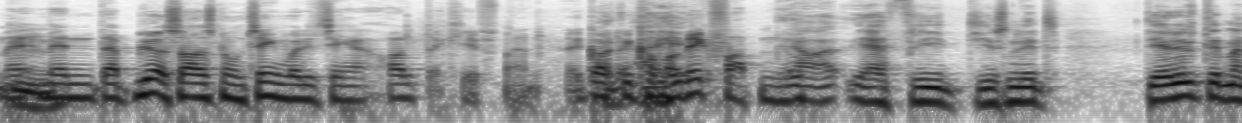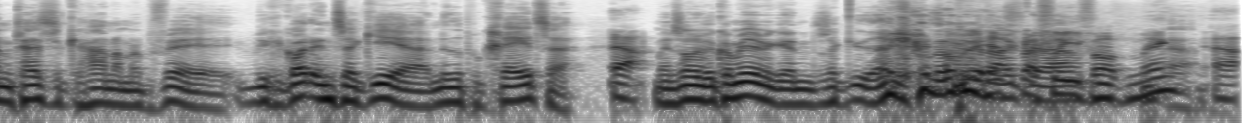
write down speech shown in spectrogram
Men, mm. men der bliver så også nogle ting, hvor de tænker, hold da kæft, mand. Det er godt, Og vi kommer ej, væk fra dem nu. Ja, ja, fordi de er sådan lidt... Det er jo lidt det, man klassisk har, når man er på ferie. Vi kan godt interagere nede på Kreta, Ja. men så når vi kommer hjem igen, så gider jeg ikke noget med helst at gøre. fri for dem, ikke? Ja.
